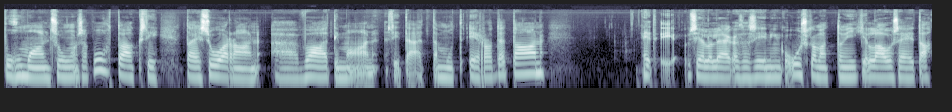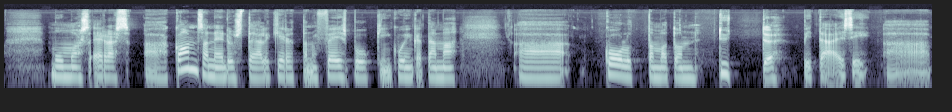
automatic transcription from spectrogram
puhumaan suunsa puhtaaksi tai suoraan ää, vaatimaan sitä, että mut erotetaan. Et siellä oli aika sellaisia niin uskomattomiakin lauseita. Muun muassa eräs ää, kansanedustaja oli kirjoittanut Facebookiin, kuinka tämä ää, kouluttamaton tyttö pitäisi ää,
